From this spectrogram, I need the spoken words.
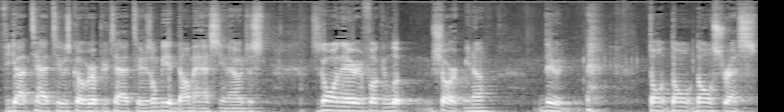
If you got tattoos, cover up your tattoos. Don't be a dumbass, you know, just just go in there and fucking look sharp, you know, dude. don't don't don't stress,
